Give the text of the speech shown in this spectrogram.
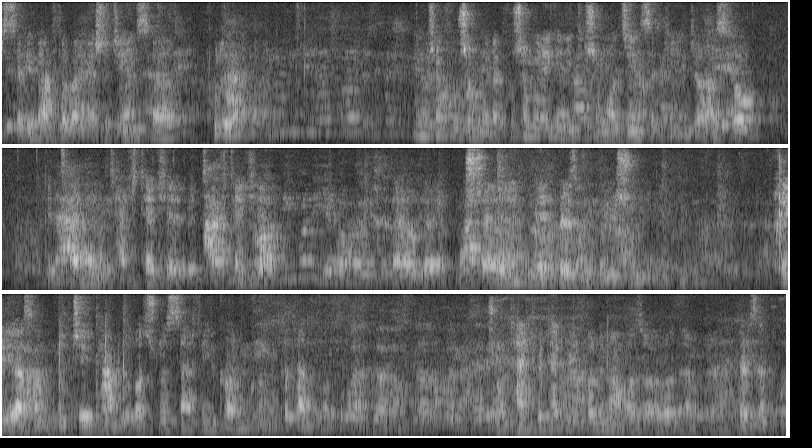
سری رفتار برگشت جنس و پول در واقع. این میشه فروش مولک فروش مولک یعنی که شما جنست که اینجا هست و به تمام تک تک به تک تک در واقع مشتری میاد پرزنت به نشون می‌دید خیلی اصلا بودجه تبلیغاتشون رو صرف این کار می‌کنن تا تبلیغات بکنن. چون تک به تک کل مغازه ها رو در واقع پرزنت می‌کنن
